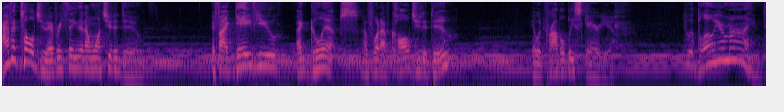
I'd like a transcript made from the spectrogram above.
I haven't told you everything that I want you to do. If I gave you a glimpse of what I've called you to do, it would probably scare you. It would blow your mind.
